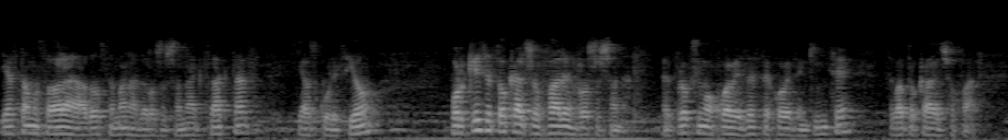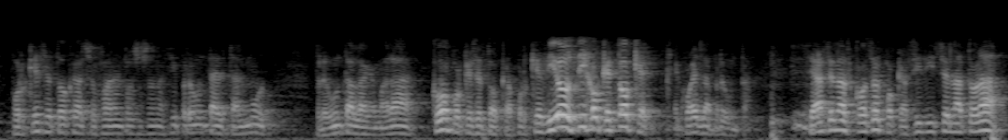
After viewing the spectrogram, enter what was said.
Ya estamos ahora a dos semanas de Rosh Hashanah exactas, ya oscureció. ¿Por qué se toca el shofar en Rosh Hashanah? El próximo jueves, este jueves en 15, se va a tocar el shofar. ¿Por qué se toca el shofar en Rosh Hashanah? Así pregunta el Talmud. Pregunta la Gemara, ¿cómo por qué se toca? Porque Dios dijo que toque. ¿Cuál es la pregunta? Se hacen las cosas porque así dice la Torah.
